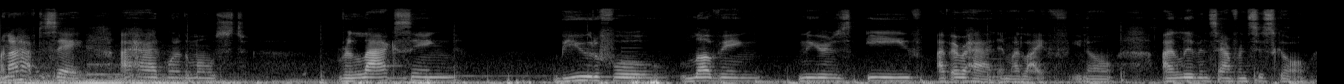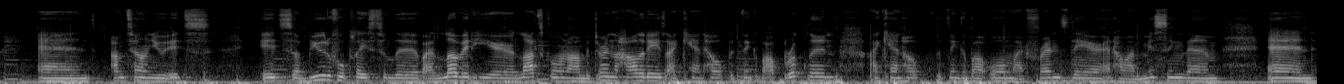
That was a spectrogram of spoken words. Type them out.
and I have to say, I had one of the most relaxing, beautiful, loving New Year's Eve I've ever had in my life. You know, I live in San Francisco, and I'm telling you, it's it's a beautiful place to live. I love it here. Lots going on. But during the holidays, I can't help but think about Brooklyn. I can't help but think about all my friends there and how I'm missing them. And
